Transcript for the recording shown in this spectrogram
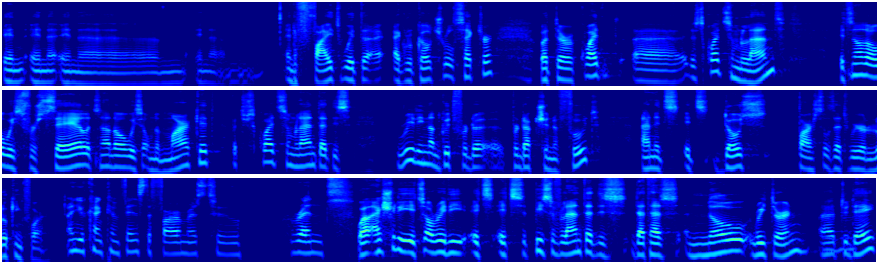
in, in, a, in, a, um, in, a, in a fight with the agricultural sector, but there are quite, uh, there's quite some land. It's not always for sale, it's not always on the market, but there's quite some land that is really not good for the uh, production of food. And it's, it's those parcels that we're looking for. And you can convince the farmers to rent. Well, actually, it's already it's it's a piece of land that is that has no return uh, Mhm. today.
